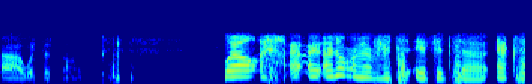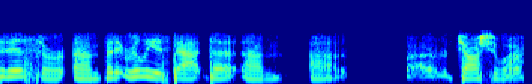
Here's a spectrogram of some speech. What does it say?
uh, with this song. Well, I, I don't remember if it's if it's uh, Exodus or, um, but it really is that the um, uh, uh, Joshua.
